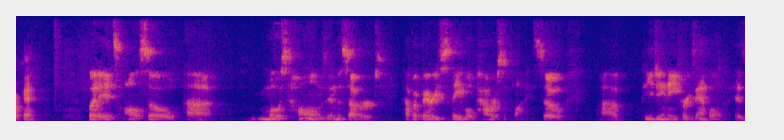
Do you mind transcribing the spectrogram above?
Okay. but it's also uh, most homes in the suburbs have a very stable power supply. So uh, PG&E, for example, is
